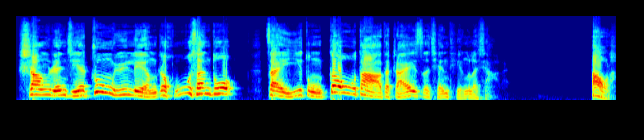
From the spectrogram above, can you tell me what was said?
商人杰终于领着胡三多，在一栋高大的宅子前停了下来。到了，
